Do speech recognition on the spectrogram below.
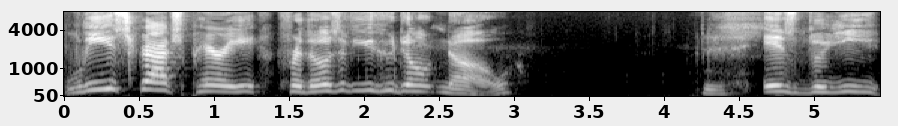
Lee Scratch Perry, for those of you who don't know, is the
